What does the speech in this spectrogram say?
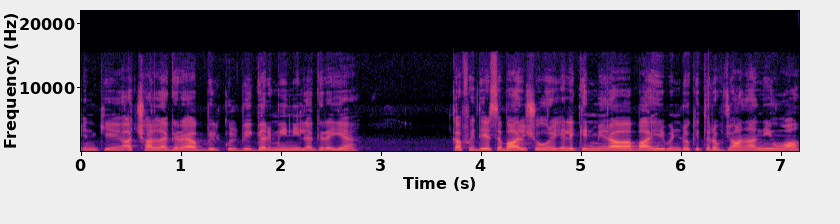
इनके अच्छा लग रहा है बिल्कुल भी गर्मी नहीं लग रही है। काफ़ी देर से बारिश हो रही है लेकिन मेरा बाहर विंडो की तरफ़ जाना नहीं हुआ।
